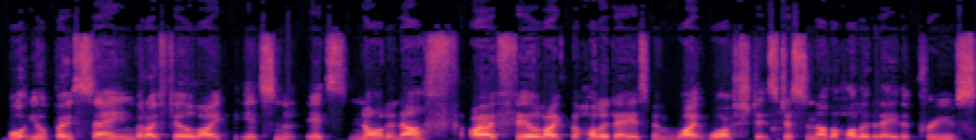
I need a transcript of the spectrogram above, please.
what you're both saying, but I feel like it's it's not enough. I feel like the holiday has been whitewashed. It's just another holiday that proves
